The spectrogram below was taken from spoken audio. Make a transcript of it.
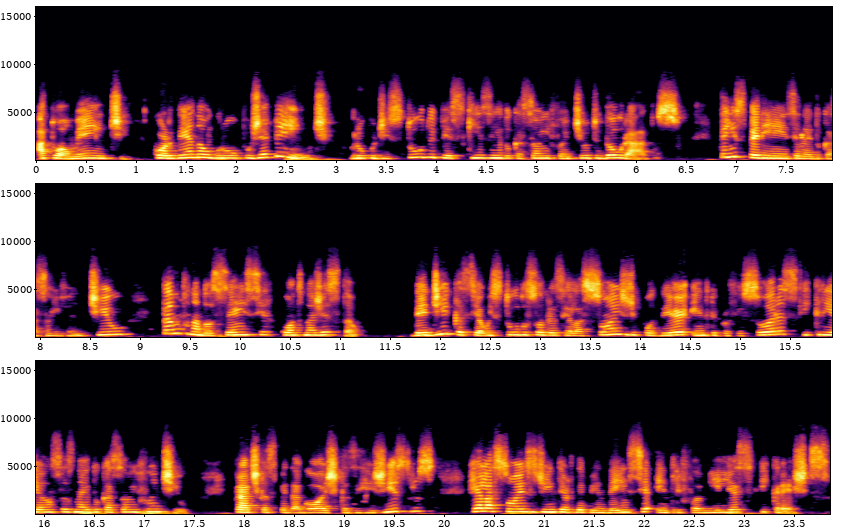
Atualmente, coordena o grupo GPINT, Grupo de Estudo e Pesquisa em Educação Infantil de Dourados. Tem experiência na educação infantil, tanto na docência quanto na gestão. Dedica-se ao estudo sobre as relações de poder entre professoras e crianças na educação infantil, práticas pedagógicas e registros, relações de interdependência entre famílias e creches.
